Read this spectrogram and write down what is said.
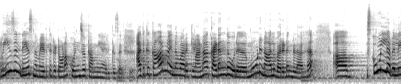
ரீசன்ட் டேஸ் நம்ம எடுத்துக்கிட்டோம்னா கொஞ்சம் கம்மியாக இருக்குது சார் அதுக்கு காரணம் என்னவா இருக்கலாம்னா கடந்த ஒரு மூணு நாலு வருடங்களாக ஸ்கூல் லெவலே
